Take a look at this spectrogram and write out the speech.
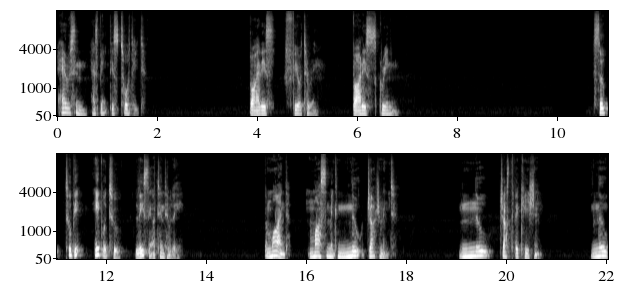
Everything has been distorted by this filtering, by this screening. So, to be able to listen attentively, the mind must make no judgment, no justification, no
